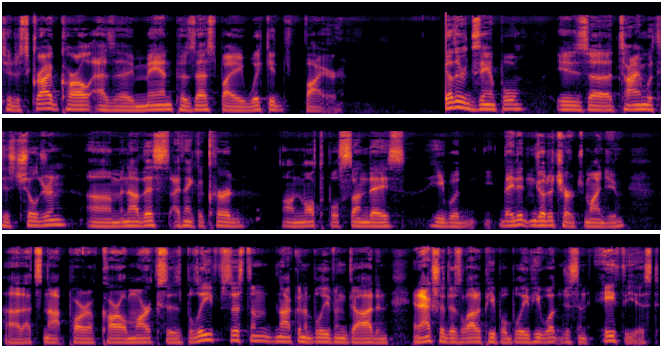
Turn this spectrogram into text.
to describe Karl as a man possessed by a wicked fire. The other example is uh, time with his children. Um, and now this, I think, occurred on multiple Sundays. He would they didn't go to church, mind you. Uh, that's not part of Karl Marx's belief system. Not going to believe in God, and and actually, there's a lot of people believe he wasn't just an atheist.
